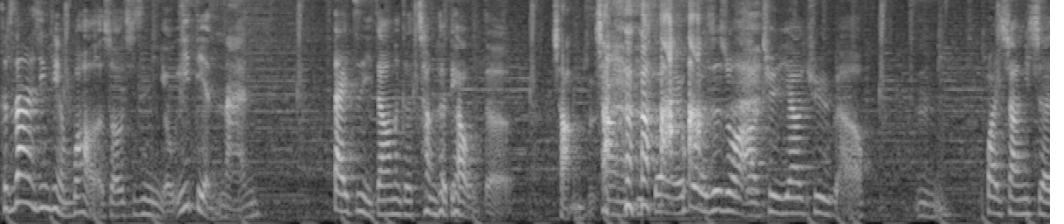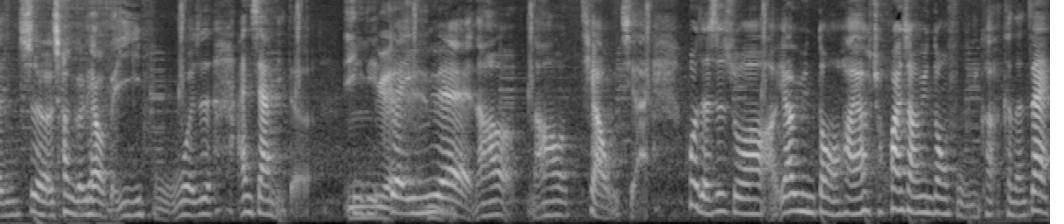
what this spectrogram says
可是当你心情很不好的时候，其实你有一点难带自己到那个唱歌跳舞的。场子，场子 对，或者是说啊，去要去呃，嗯，换上一身适合唱歌跳舞的衣服，或者是按下你的音乐，对音乐，然后然后跳舞起来，或者是说呃要运动的话，要去换上运动服。你可可能在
